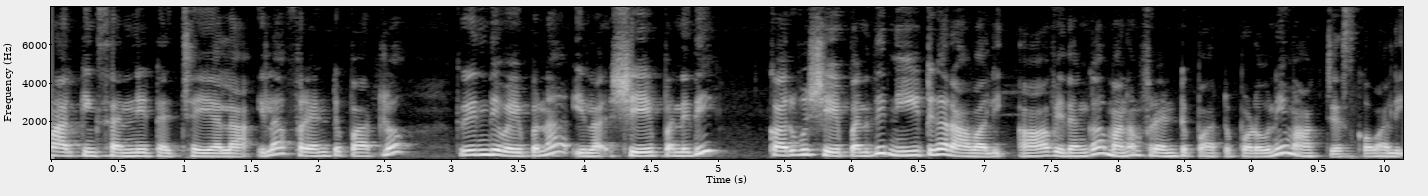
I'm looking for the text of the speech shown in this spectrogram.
మార్కింగ్స్ అన్నీ టచ్ చేయాలా ఇలా ఫ్రంట్ పార్ట్లో క్రింది వైపున ఇలా షేప్ అనేది కరువు షేప్ అనేది నీట్గా రావాలి. ఆ విధంగా మనం ఫ్రంట్ పార్ట్ పొడవుని మార్క్ చేసుకోవాలి.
